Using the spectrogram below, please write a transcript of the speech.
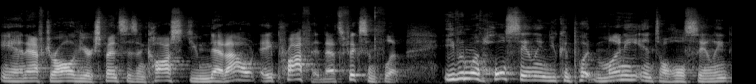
And after all of your expenses and costs, you net out a profit. That's fix and flip. Even with wholesaling, you can put money into wholesaling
